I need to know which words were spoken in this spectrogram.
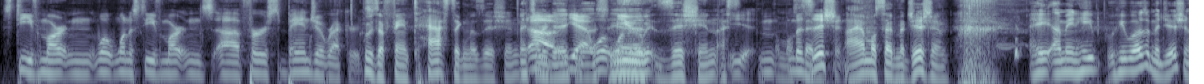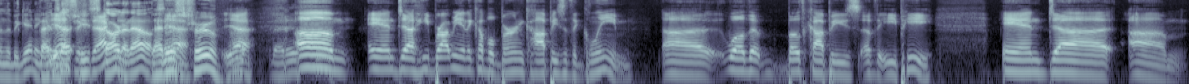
Steve Martin, well, one of Steve Martin's uh, first banjo records. Who's a fantastic musician. It's Oh, ridiculous. yeah, well, Yeah. musician. I s- Yeah, m- almost said- musician. I almost said magician. He, I mean, he he was a magician in the beginning. That He- is- he exactly. started out. That so- is true. Yeah. That is Um, and uh, he brought me in a couple burned copies of the Gleam. Uh, well, the both copies of the EP, and uh, um,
